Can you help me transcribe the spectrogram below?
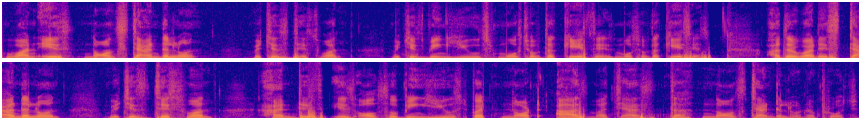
One is non-standalone which is this one which is being used most of the cases most of the cases. Other one is standalone which is this one and this is also being used but not as much as the non-standalone approach.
